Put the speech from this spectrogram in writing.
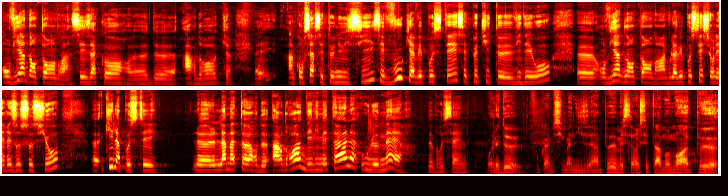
On vient d'entendre ces accords euh, de hard rock. Euh, un concert s'est tenu ici. C'est vous qui avez posté cette petite euh, vidéo. On vient de l'entendre. Hein. Vous l'avez posté sur les réseaux sociaux. Qui l'a posté? L'amateur de hard rock, d'heavy metal ou le maire de Bruxelles? Bon, les deux. Il faut quand même s'humaniser un peu, mais c'est vrai que c'était un moment un peu euh,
